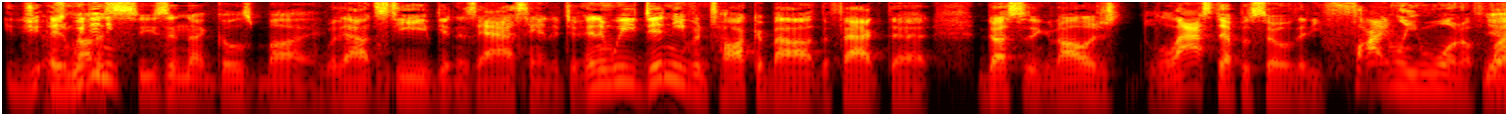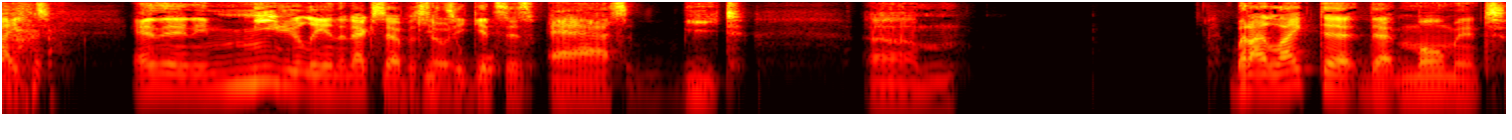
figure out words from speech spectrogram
There's and we didn't a season that goes by. without Steve getting his ass handed to. And we didn't even talk about the fact that Dustin acknowledged last episode that he finally won a Yeah. and then immediately in the next episode, Gets he gets his ass beat. Um, but I like that that moment.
